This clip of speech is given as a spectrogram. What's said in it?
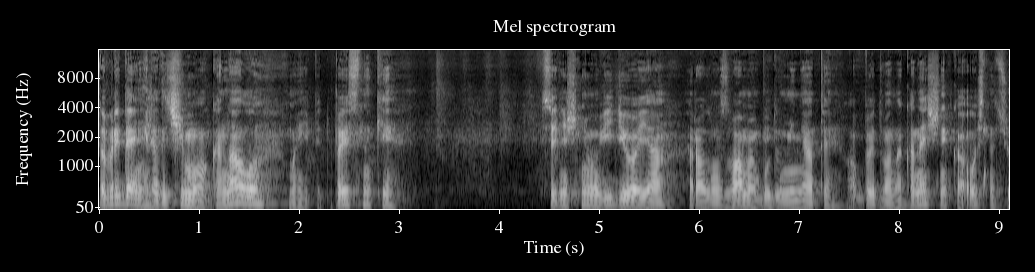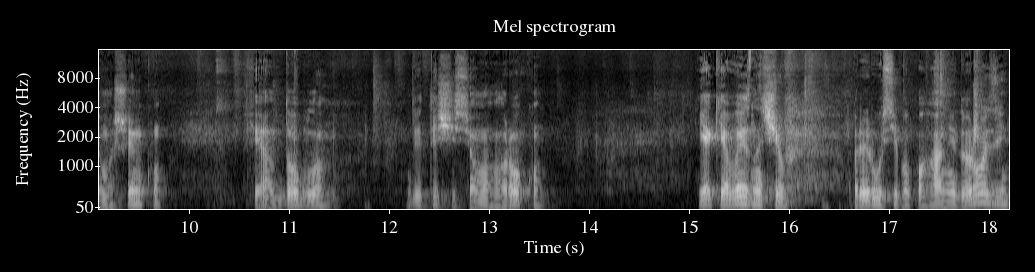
Добрий день, глядачі мого каналу, мої підписники. В сьогоднішньому відео я разом з вами буду міняти обидва наконечника ось на цю машинку Fiat Doblo 2007 року. Як я визначив, при русі по поганій дорозі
